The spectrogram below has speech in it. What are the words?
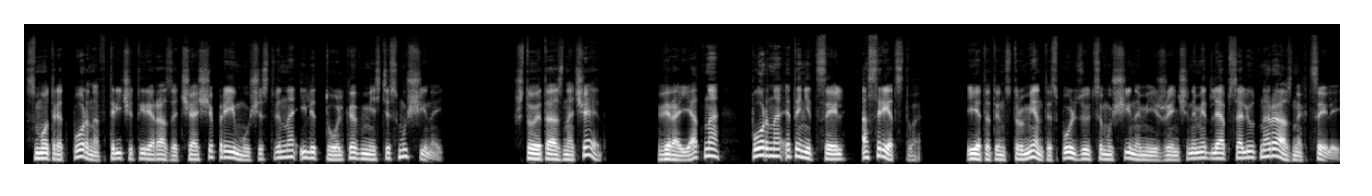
смотрят порно в 3-4 раза чаще преимущественно или только вместе с мужчиной. Что это означает? Вероятно, порно — это не цель, а средство. И этот инструмент используется мужчинами и женщинами для абсолютно разных целей.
